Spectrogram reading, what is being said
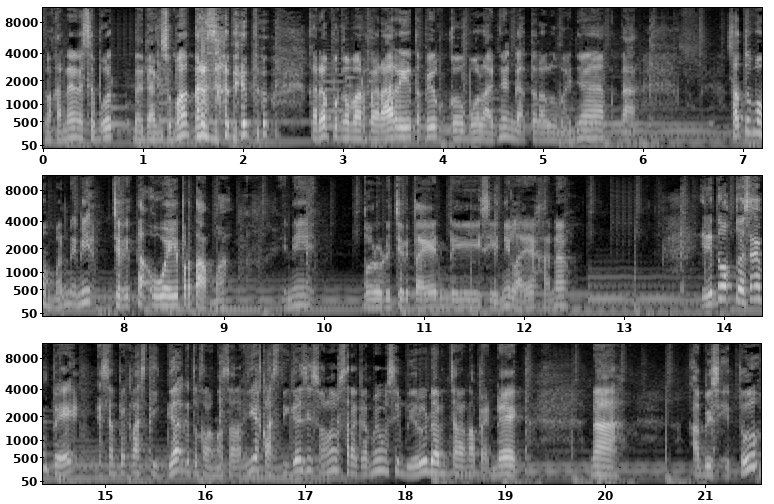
Makanya disebut Dadan Sumaker saat itu. Karena penggemar Ferrari tapi ke bolanya nggak terlalu banyak. Nah satu momen ini cerita away pertama. Ini baru diceritain di sini lah ya karena ini tuh waktu SMP SMP kelas 3 gitu kalau nggak salah. Iya kelas 3 sih soalnya seragamnya masih biru dan celana pendek. Nah abis itu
